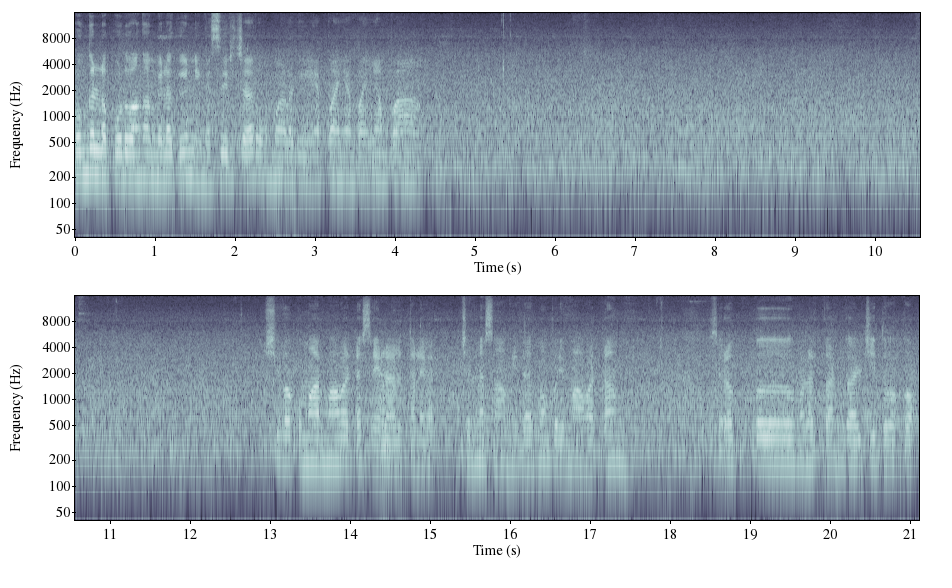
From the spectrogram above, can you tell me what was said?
பொங்கலில் போடுவாங்க மிளகு. நீங்கள் சிரிச்சா ரொம்ப அழகு. ஏப்பா ஏன்ப்பா ஏன்ப்பா சிவகுமார் மாவட்ட செயலாளர் தலைவர். சின்னசாமி தர்மபுரி மாவட்டம். சிறப்பு மலர் கண்காட்சி துவக்கம்.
